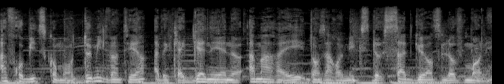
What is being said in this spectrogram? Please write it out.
Afrobeats comme en 2021 avec la Ghanéenne Amarae dans un remix de Sad Girls Love Money.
